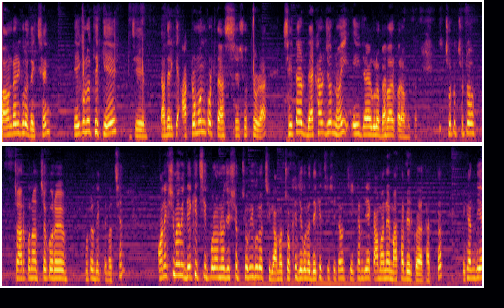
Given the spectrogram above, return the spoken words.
বাউন্ডারি গুলো দেখছেন এইগুলো থেকে যে তাদেরকে আক্রমণ করতে আসছে শত্রুরা সেটার দেখার জন্যই এই জায়গাগুলো ব্যবহার করা হতো। ছোট ছোট চার কোনাচ্চ করে ফুটো দেখতে পাচ্ছেন। অনেক সময় আমি দেখেছি পুরোনো যেসব ছবিগুলো ছিল, আমার চোখে যেগুলো দেখেছি, সেটা হচ্ছে এখান দিয়ে কামানের মাথা বের করা থাকতো। এখান দিয়ে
